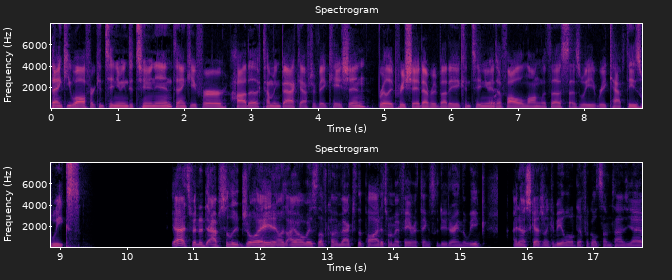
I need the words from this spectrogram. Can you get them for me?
thank you all for continuing to tune in. Thank you for Hada coming back after vacation. Really appreciate everybody continuing to follow along with us as we recap these weeks. Yeah, it's been an absolute joy. You know, I always love coming back to the pod. It's one of my favorite things to do during the week. I know scheduling can be a little difficult sometimes. Yeah,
